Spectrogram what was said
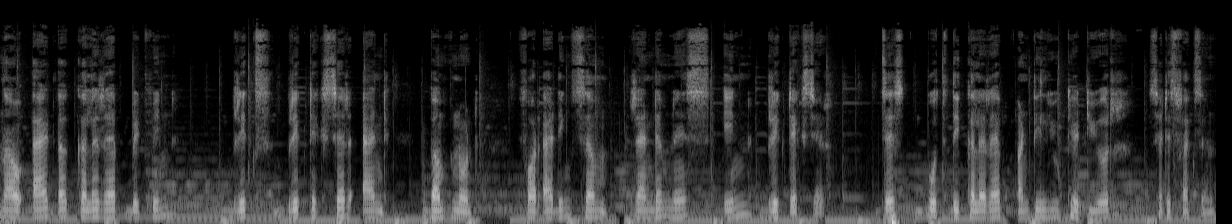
Now add a color wrap between bricks, brick texture and bump node for adding some randomness in brick texture. Just both the color wrap until you get your satisfaction.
